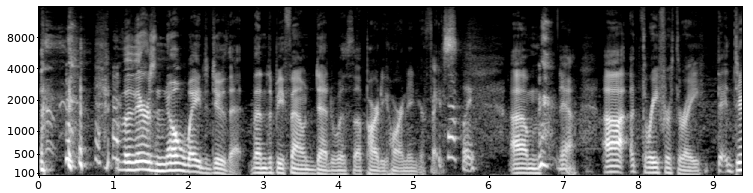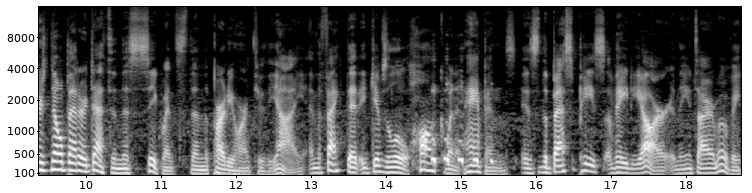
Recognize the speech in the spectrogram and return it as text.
There's no way to do that than to be found dead with a party horn in your face. Exactly. Um, yeah. Uh, three for three. There's no better death in this sequence than the party horn through the eye. And the fact that it gives a little honk when it happens is the best piece of ADR in the entire movie.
